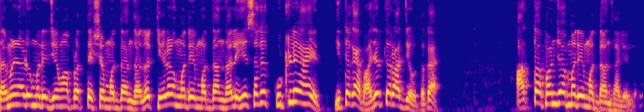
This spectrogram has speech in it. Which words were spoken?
तामिळनाडूमध्ये जेव्हा प्रत्यक्ष मतदान झालं केरळमध्ये मतदान झाले हे सगळे कुठले आहेत? इथं काय भाजपचं राज्य होतं काय? आत्ता पंजाबमध्ये मतदान झालेलं आहे.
